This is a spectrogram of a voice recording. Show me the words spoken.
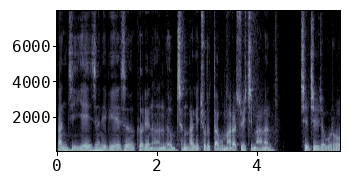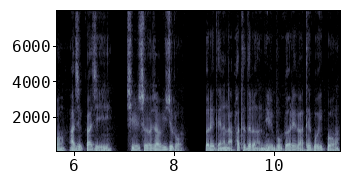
단지 예전에 비해서 거래는 엄청나게 줄었다고 말할 수 있지만 실질적으로 아직까지 실소유자 위주로 거래되는 아파트들은 일부 거래가 되고 있고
